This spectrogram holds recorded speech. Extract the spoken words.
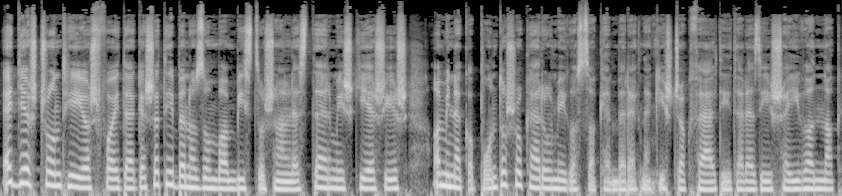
Egyes csonthéjas fajták esetében azonban biztosan lesz terméskiesés, aminek a pontos okáról még a szakembereknek is csak feltételezései vannak.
